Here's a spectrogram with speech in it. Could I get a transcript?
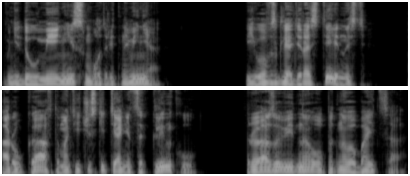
в недоумении смотрит на меня. В его взгляде растерянность, а рука автоматически тянется к клинку. Сразу видно опытного бойца.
